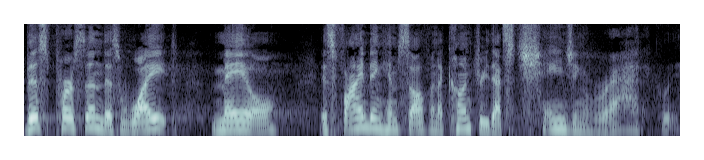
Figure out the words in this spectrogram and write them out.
This person, this white male, is finding himself in a country that's changing radically.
